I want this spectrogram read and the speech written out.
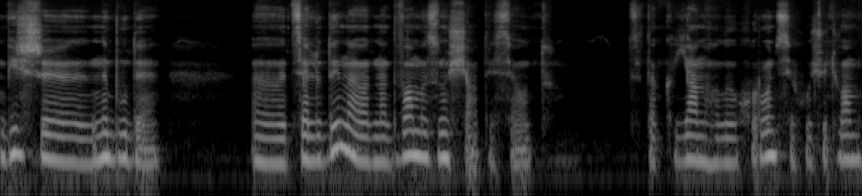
більше не буде е, ця людина над вами знущатися. От це так янголи-охоронці хочуть вам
